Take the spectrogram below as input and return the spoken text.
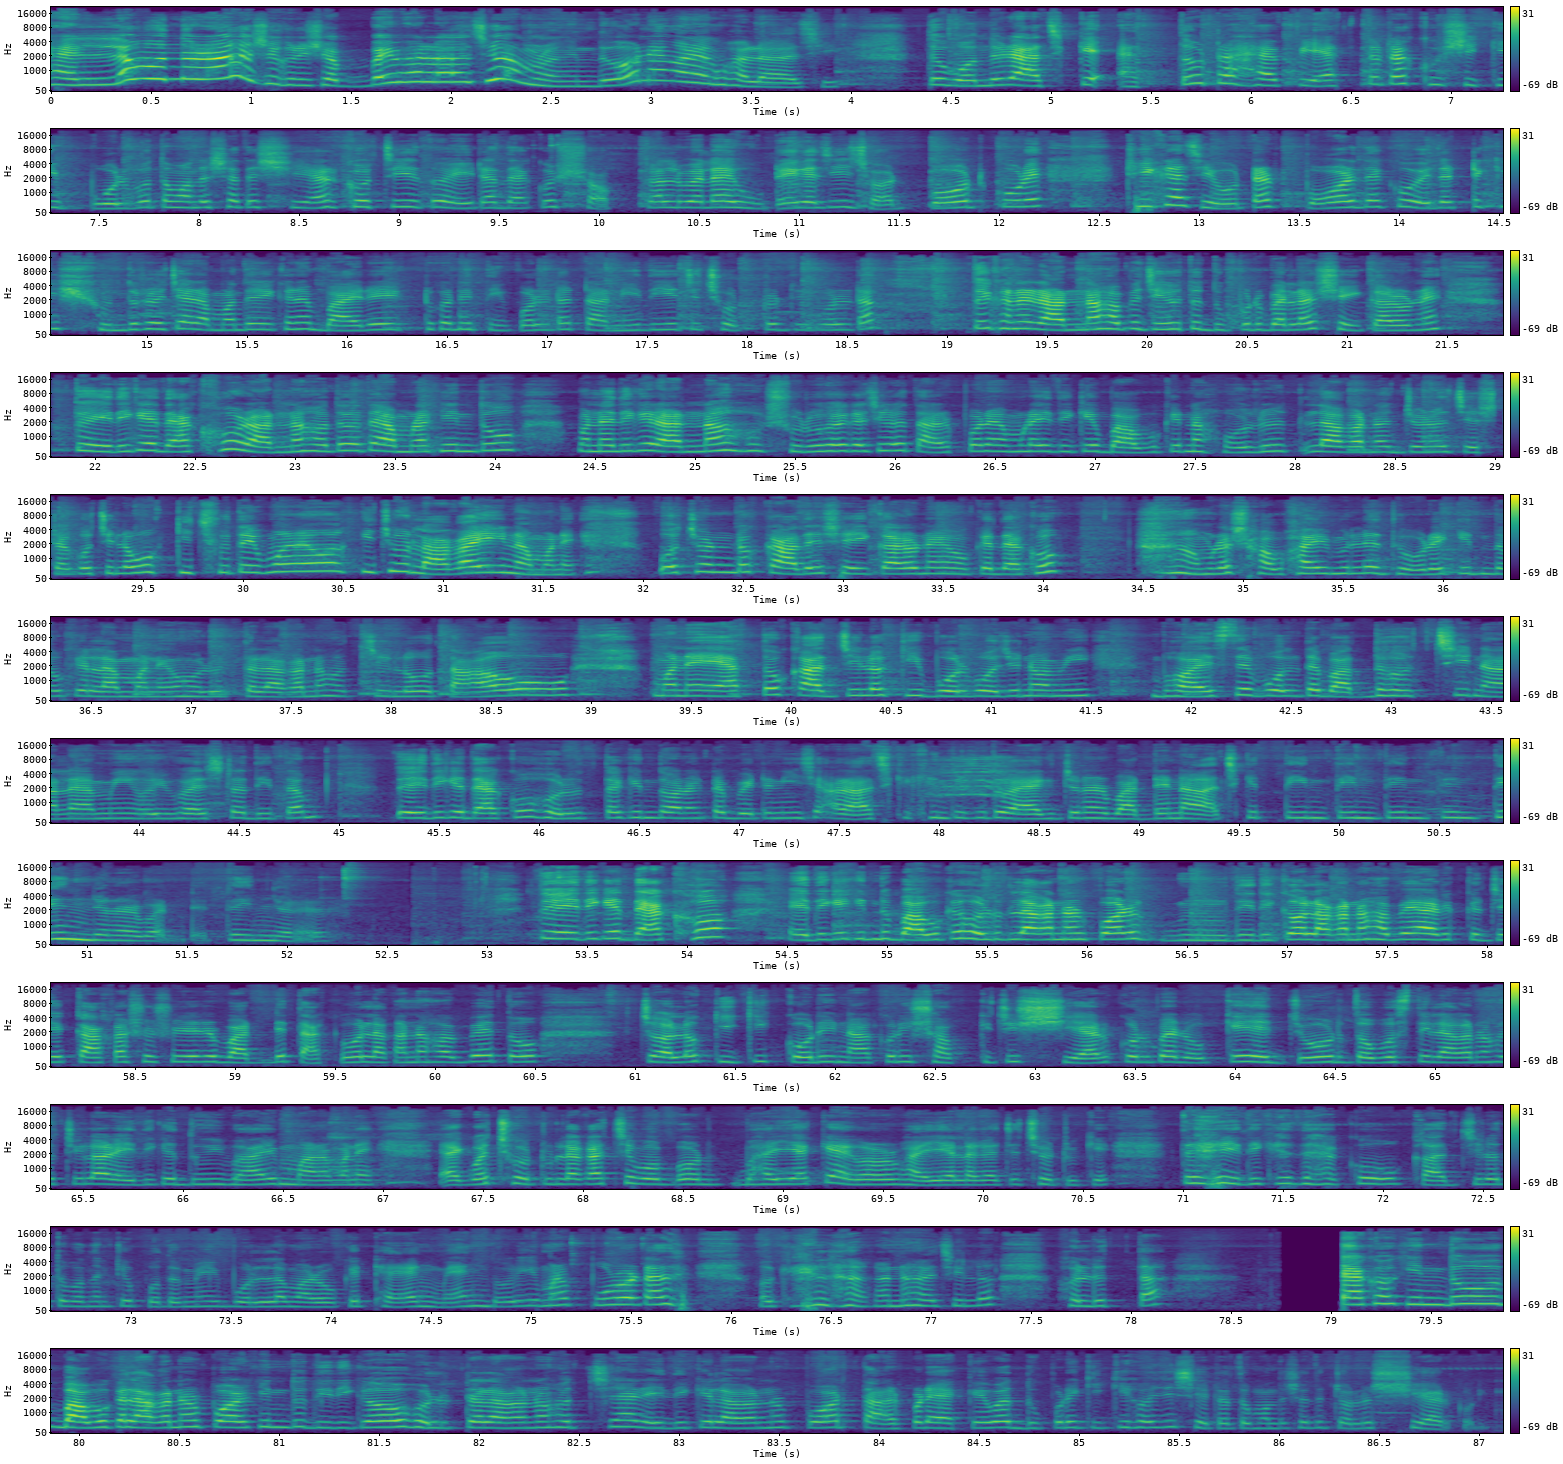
Hello বন্ধুরা, আশা করি সবাই ভালো আছে আমরা কিন্তু অনেক অনেক ভালো আছি। তো বন্ধুরা, আজকে এতটা হ্যাপি এতটা খুশি, কি বলব তোমাদের সাথে শেয়ার করছি। তো এটা দেখো, সকালবেলায় উঠে গেছি ঝটপট করে, ঠিক আছে? ওটার পর দেখো ওয়েদারটা কি সুন্দর হয়েছে, আর আমাদের এখানে বাইরে একটুখানি ত্রিপলটা টানিয়ে দিয়েছে, ছোট্ট ত্রিপলটা তো এখানে রান্না হবে যেহেতু দুপুরবেলা, সেই কারণে। তো এদিকে দেখো, রান্না হতে হতে আমরা কিন্তু মানে এদিকে রান্না শুরু হয়ে গেছিল, তারপরে আমরা এদিকে বাবুকে না হলুদ লাগানোর জন্য চেষ্টা করছিলাম। ও কিছুতেই মানে ও কিছু লাগাই না মানে প্রচণ্ড কাঁদে সেই কারণে ওকে দেখো, আমরা সবাই মিলে ধরে কিন্তু ওকে মানে হলুদটা লাগানো হচ্ছিল। তাও মানে এত কাঁদছিল, কি বলব ওই জন্য আমি ভয়েসে বলতে বাধ্য হচ্ছি, নাহলে আমি ওই ভয়েসটা দিতাম। তো এইদিকে দেখো, হলুদটা কিন্তু অনেকটা বেটে নিয়েছে, আর আজকে কিন্তু শুধু একজনের বার্থডে না, আজকে তিন তিন তিন তিন, তিনজনের বার্থডে তিনজনের। তো এদিকে দেখো, এদিকে কিন্তু বাবুকে হলুদ লাগানোর পর দিদিকেও লাগানো হবে আর যে কাকা শ্বশুরের বার্থডে তাকেও লাগানো হবে। তো চলো কি কি করি না করি সব কিছু শেয়ার করবে আর ওকে। জোর দবস্তি লাগানো হচ্ছিল আর এদিকে দুই ভাই মানে একবার ছোটু লাগাচ্ছে ওর ভাইয়াকে, একবার ওর ভাইয়া লাগাচ্ছে ছোটুকে। তো এইদিকে দেখো, ও কাঁদছিল তোমাদেরকে প্রথমেই বললাম আর ওকে ঠ্যাং ম্যাং ধরি মানে পুরোটা ওকে লাগানো হয়েছিল হলুদটা। দেখো কিন্তু বাবুকে লাগানোর পর কিন্তু দিদিকেও হলুদটা লাগানো হচ্ছে, আর এদিকে লাগানোর পর তারপরে একেবারে দুপুরে কী কী হয়েছে সেটা তোমাদের সাথে চলো শেয়ার করি।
